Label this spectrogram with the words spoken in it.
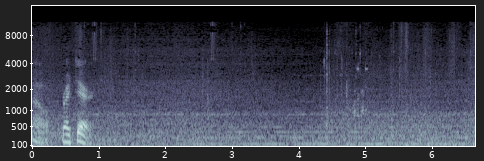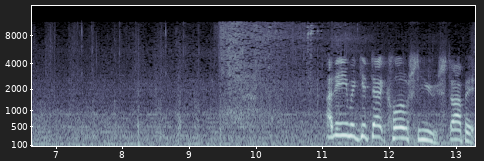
Oh, right there. I didn't even get that close to you. Stop it.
